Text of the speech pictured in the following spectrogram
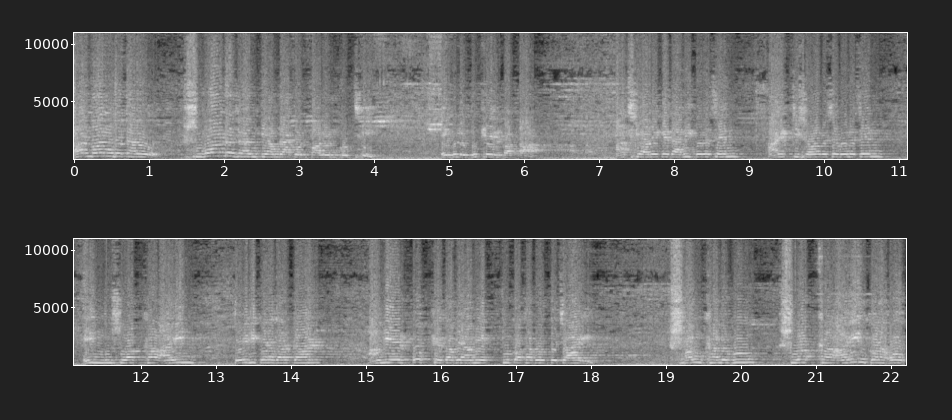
ধর্মান্ধতারও সুবর্ণ জয়ন্তী আমরা এখন পালন করছি। এগুলো দুঃখের কথা। আজকে অনেকে দাবি করেছেন, আরেকটি সমাবেশে বলেছেন, হিন্দু সুরক্ষা আইন তৈরি করা দরকার। আমি এর পক্ষে, তবে আমি একটু কথা বলতে চাই। সংখ্যালঘু সুরক্ষা আইন করা হোক।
